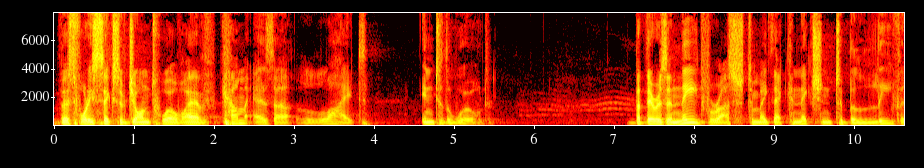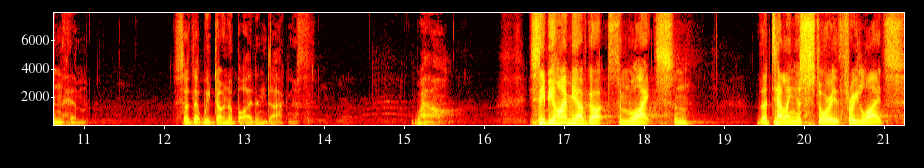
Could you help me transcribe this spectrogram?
Verse 46 of John 12 I have come as a light into the world. But there is a need for us to make that connection to believe in Him so that we don't abide in darkness. Wow. You see, behind me, I've got some lights, and they're telling a story. Three lights.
